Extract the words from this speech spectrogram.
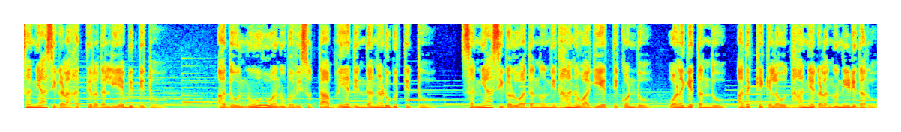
ಸನ್ಯಾಸಿಗಳ ಹತ್ತಿರದಲ್ಲಿಯೇ ಬಿದ್ದಿತು. ಅದು ನೋವು ಅನುಭವಿಸುತ್ತಾ ಭಯದಿಂದ ನಡುಗುತ್ತಿತ್ತು. ಸನ್ಯಾಸಿಗಳು ಅದನ್ನು ನಿಧಾನವಾಗಿ ಎತ್ತಿಕೊಂಡು ಒಳಗೆ ತಂದು ಅದಕ್ಕೆ ಕೆಲವು ಧಾನ್ಯಗಳನ್ನು ನೀಡಿದರು.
